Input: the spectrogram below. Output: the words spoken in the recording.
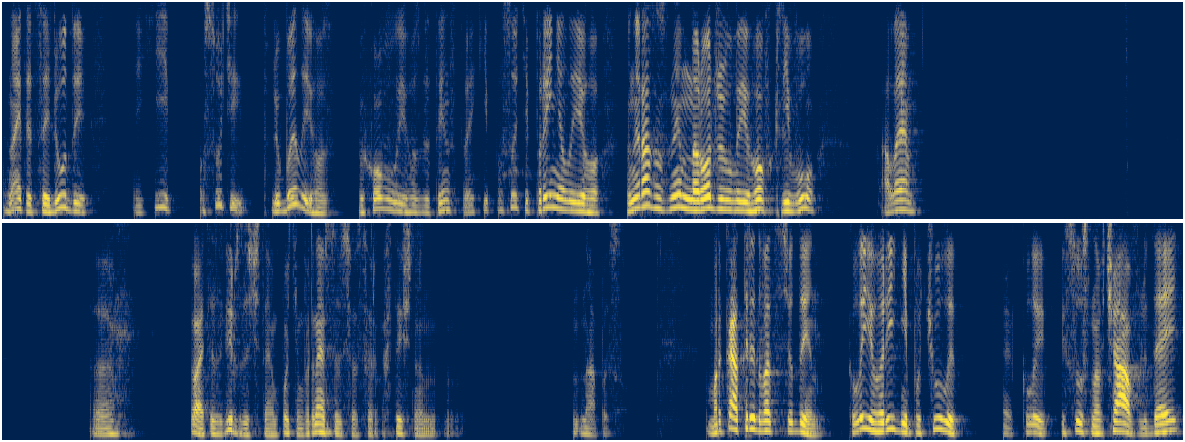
Знаєте, це люди, які, по суті, любили Його, виховували Його з дитинства, які, по суті, прийняли Його. Вони разом з ним народжували Його в хліву. Але е, давайте звір зачитаємо, потім вернемося до цього саркастичного напису. Марка 3,21. Коли його рідні почули, е, коли Ісус навчав людей,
